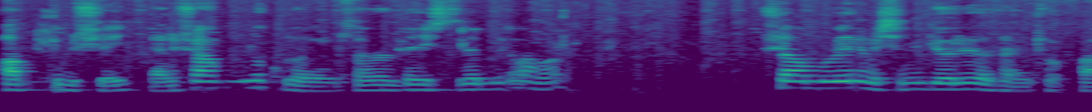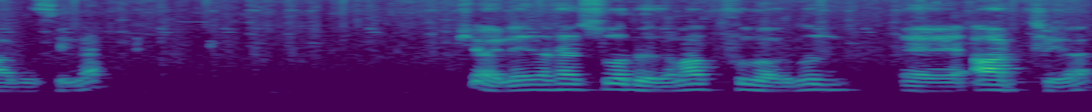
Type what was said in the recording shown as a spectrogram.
tatlı bir şey. Yani şu an bunu kullanıyorum. Sonra değiştirebilirim ama şu an bu benim işimi görüyor zaten çok fazlasıyla. Şöyle zaten suladığı zaman florumuz e, artıyor.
